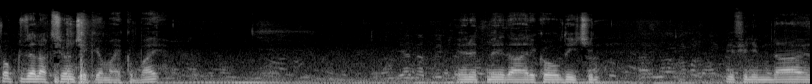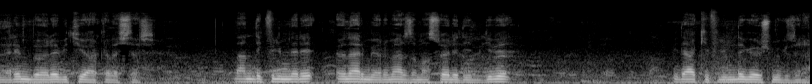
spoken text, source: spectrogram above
Çok güzel aksiyon çekiyor Michael Bay. Yönetmeni de harika olduğu için bir film daha önerim böyle bitiyor arkadaşlar. Dandik filmleri önermiyorum her zaman söylediğim gibi. Bir dahaki filmde görüşmek üzere.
